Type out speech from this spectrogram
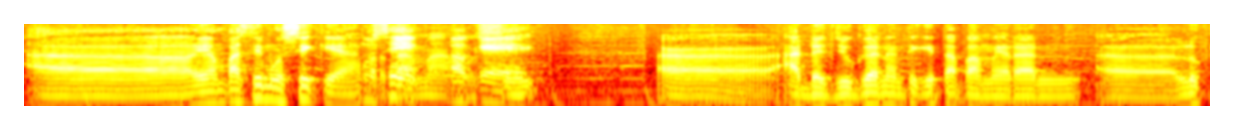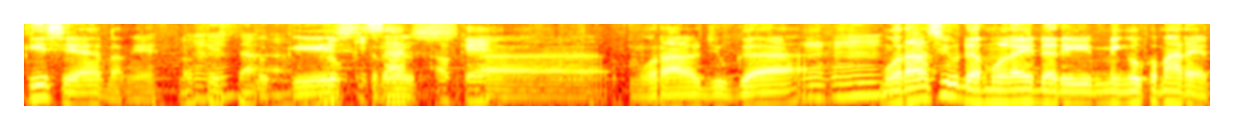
eh, yang pasti musik ya Musik, pertama oke. musik. Eh, ada juga nanti kita pameran eh, lukis ya bang ya Lukisan. lukis Lukisan, terus oke. eh, mural juga mural sih udah mulai dari minggu kemarin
